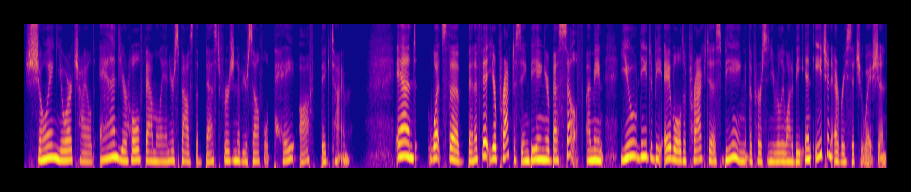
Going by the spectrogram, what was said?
showing your child and your whole family and your spouse the best version of yourself will pay off big time. And what's the benefit? You're practicing being your best self. I mean, you need to be able to practice being the person you really want to be in each and every situation.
